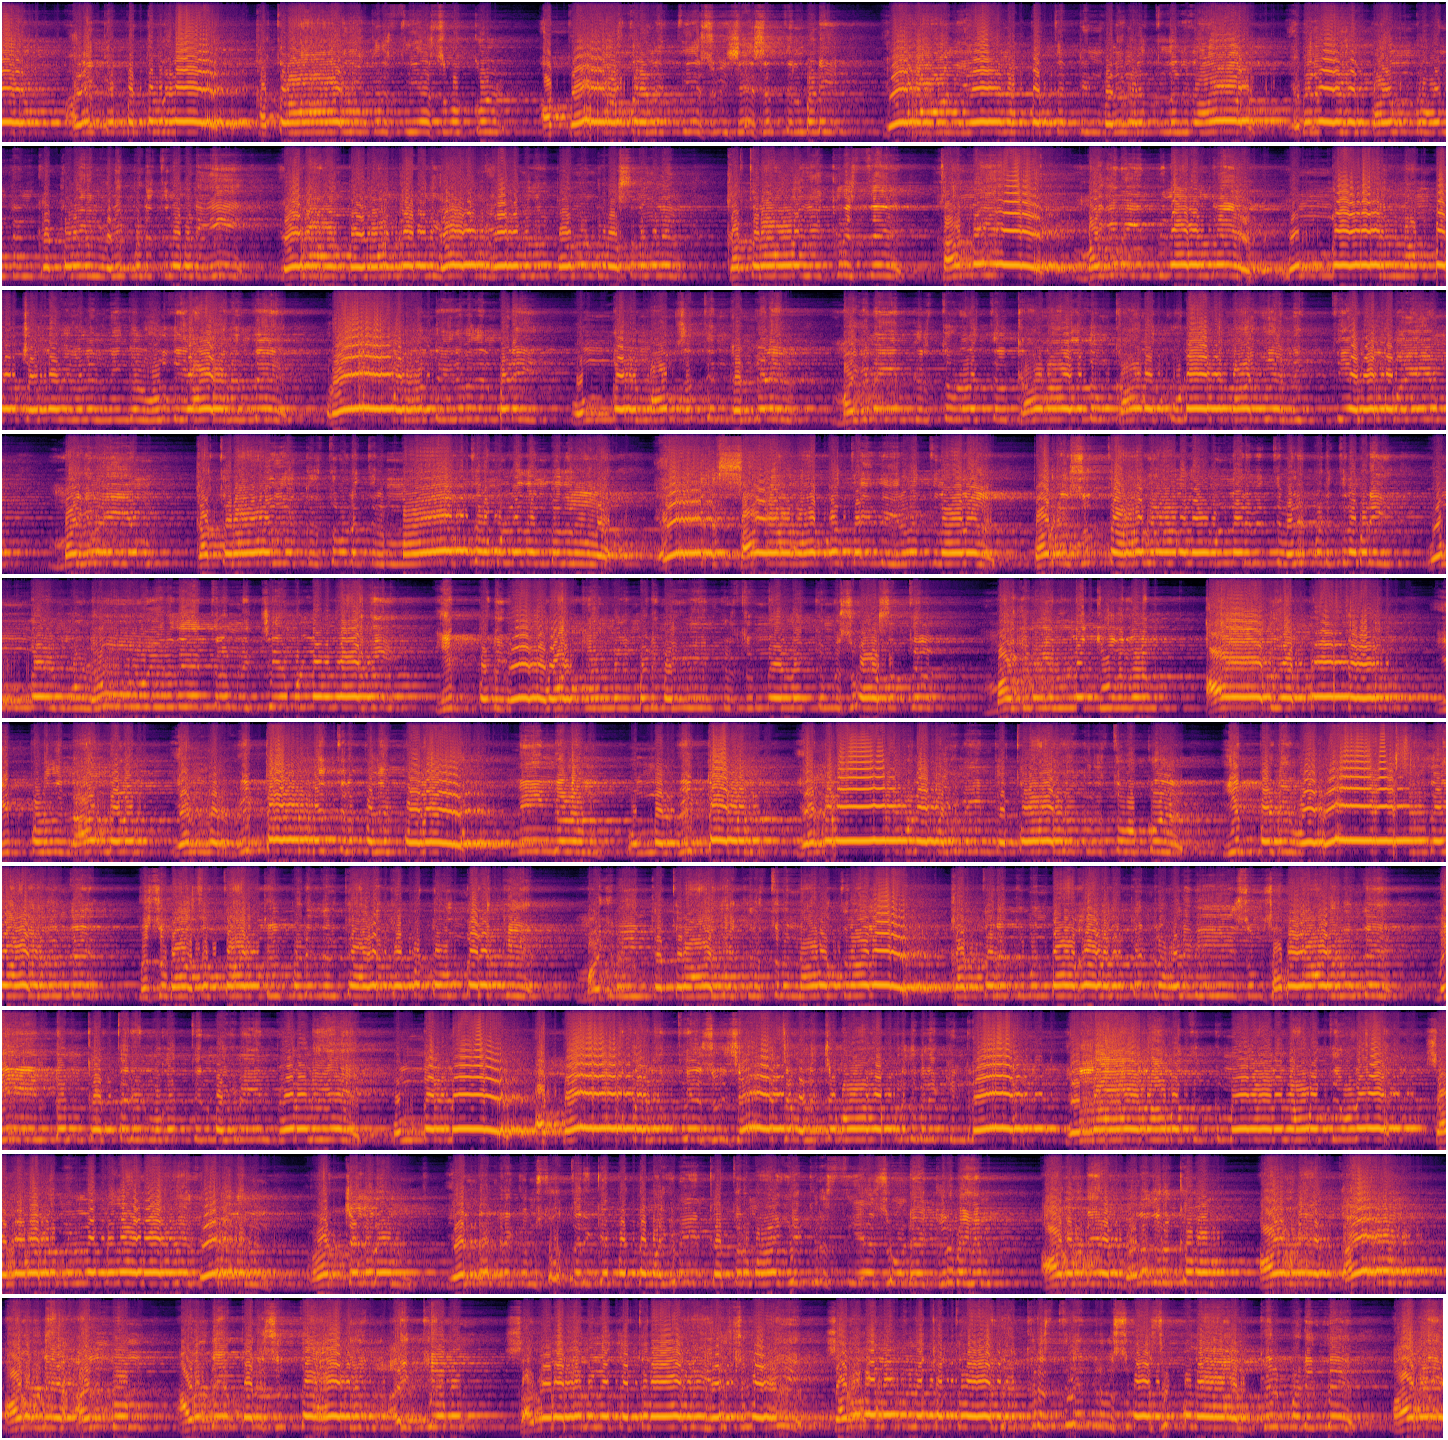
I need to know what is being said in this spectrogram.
அழைக்கப்பட்டவர்களே கத்தராய கிறிஸ்தியேசுவுக்குள் அப்போ நித்திய சுவிசேஷத்தின்படி யோகான் ஏழு முப்பத்தெட்டின் வழிநடத்துதலினால் எபிரேயர் பதினொன்று ஒன்றின் கட்டளையில் வெளிப்படுத்தினபடி யோகான் பதினொன்றாம் அதிகாரம் ஏழு முதல் பதினொன்று வசனங்களில் கத்தராய கிறிஸ்து தன்னையே மகிமையின் பிதாவென்று நம்ப சொன்னவைகளில் நீங்கள் உறுதியாக இருந்து ரோமர் ஒன்று இருபதின்படி உங்கள் மாம்சத்தின் கண்களில் மகிமையின் கிறிஸ்துவத்தில் காணாததும் காணக்கூடாததும் ஆகிய நித்திய வல்லமையும் மகிமையும் கத்தராகிய கிறிஸ்துவத்தில் மாத்திரம் உள்ளது என்பதில் நாற்பத்தைந்து இருபத்தி நாலில் பரிசுத்த ஆவியானவர் முன்னறிவித்து வெளிப்படுத்தினபடி உங்கள் முழு இருதயத்திலும் நிச்சயம் உள்ளவர்களாகி இப்படி வேத வாக்கியங்களின்படி மகிமையின் கிறிஸ்துவ விசுவாசத்தில் மகிமையில் உள்ள தூதர்களும் ஆதி அப்போஸ்தலரும் இப்பொழுது நாங்களும் எங்கள் வீட்டாரும் நினைத்திருப்பதை போல நீங்களும் உங்கள் வீட்டாரும் எங்களோடு கூட மகிமையின் கத்தராக கிறிஸ்துவுக்குள் இப்படி ஒரே சிந்தையாயிருந்து விசுவாசத்தால் கீழ்ப்படிந்திருக்க அழைக்கப்பட்ட உங்களுக்கு மகிமையின் கத்தராகிய கிறிஸ்துவின் நாமத்தினாலே கர்த்தருக்கு முன்பாக அவனுக்கென்று ஒளி வீசும் சபையாயிருந்து மீண்டும் கர்த்தரின் முகத்தின் மகிமையின் பேரணியை உங்கள் மேல் கீழ்ப்படிந்து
